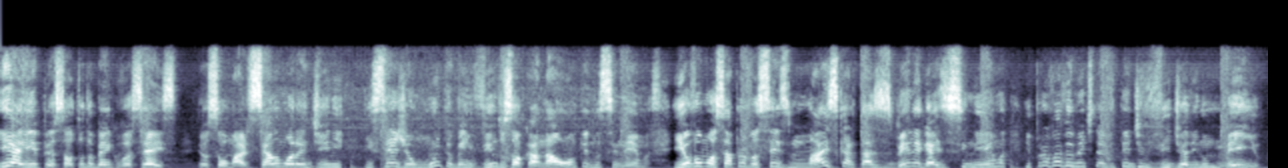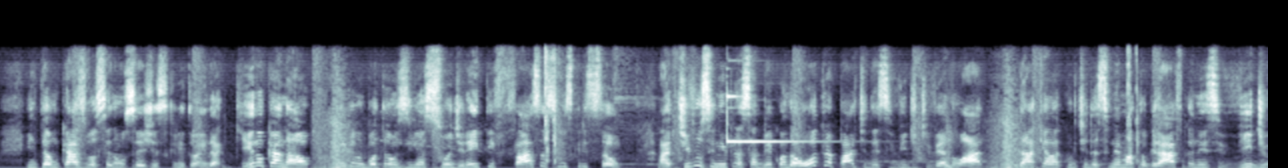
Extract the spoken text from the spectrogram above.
E aí pessoal, tudo bem com vocês? Eu sou Marcelo Morandini e sejam muito bem-vindos ao canal Ontem nos Cinemas. E eu vou mostrar para vocês mais cartazes bem legais de cinema e provavelmente deve ter de vídeo ali no meio. Então caso você não seja inscrito ainda aqui no canal, clique no botãozinho à sua direita e faça sua inscrição. Ative o sininho para saber quando a outra parte desse vídeo estiver no ar, dá aquela curtida cinematográfica nesse vídeo,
